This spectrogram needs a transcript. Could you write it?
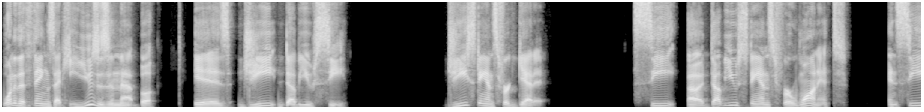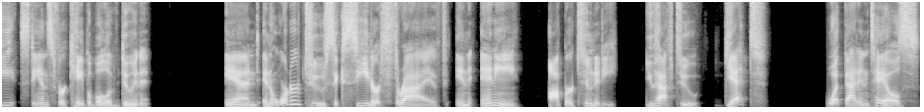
one of the things that he uses in that book is GWC. G stands for get it. C uh, W stands for want it, and C stands for capable of doing it. And in order to succeed or thrive in any opportunity, you have to get what that entails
